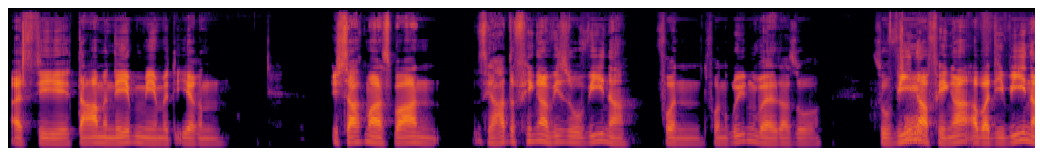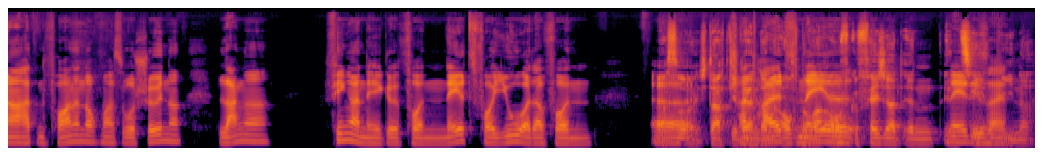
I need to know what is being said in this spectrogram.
als die Dame neben mir mit ihren, ich sag mal, es waren, sie hatte Finger wie so Wiener von, von Rügenwälder, so, so Wiener Finger, aber die Wiener hatten vorne nochmal so schöne, lange Fingernägel von Nails for You oder von, Achso, äh, ich dachte, die werden dann Chantal's auch nochmal aufgefächert in, in Nail zehn Design. Wiener.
